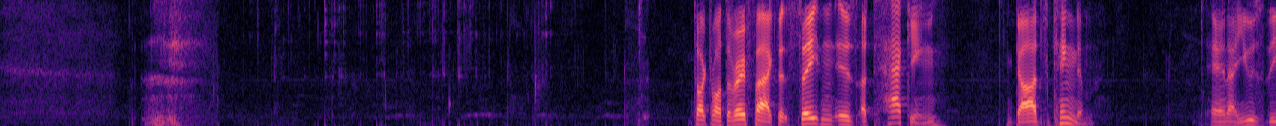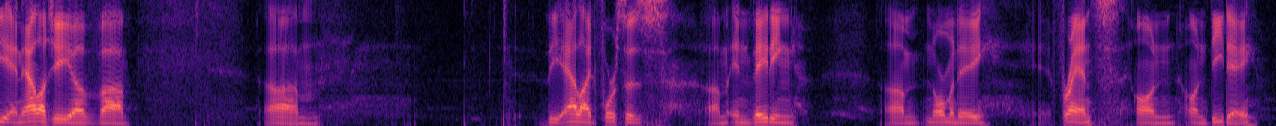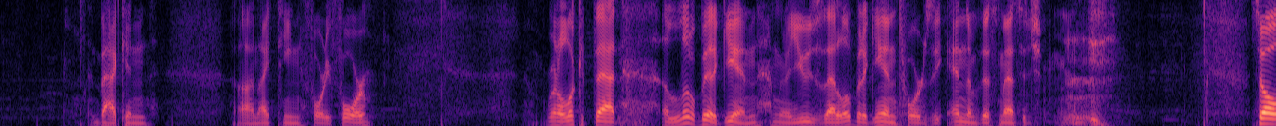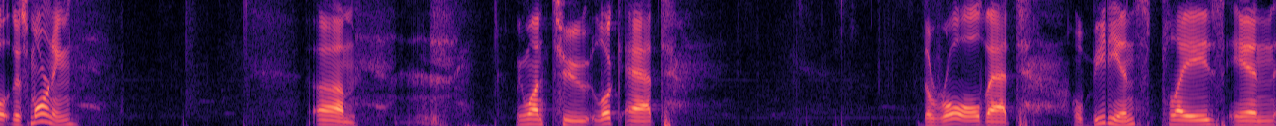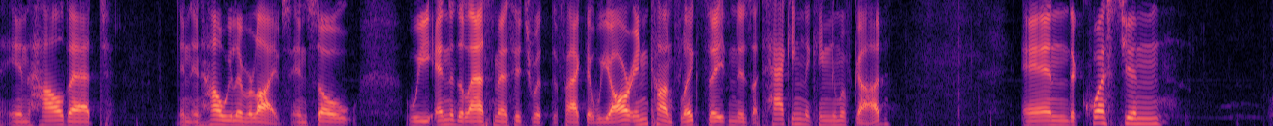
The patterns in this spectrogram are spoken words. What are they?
Talked about the very fact that Satan is attacking God's kingdom. And I use the analogy of uh, um, the Allied forces um, invading um, Normandy, France on, on D Day back in uh, 1944. We're going to look at that a little bit again. I'm going to use that a little bit again towards the end of this message. so, this morning, um, we want to look at the role that obedience plays in in how that in, in how we live our lives. And so we ended the last message with the fact that we are in conflict. Satan is attacking the kingdom of God. And the question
